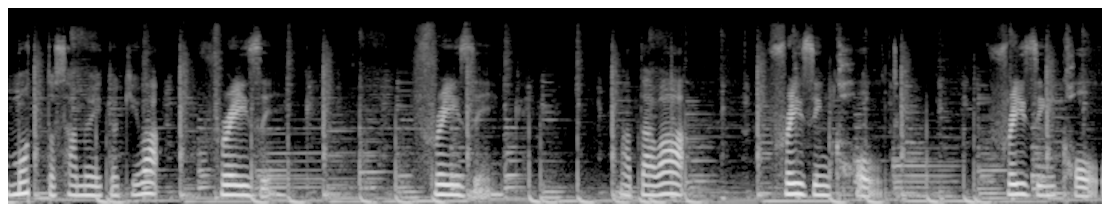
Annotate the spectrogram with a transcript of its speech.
もっと寒い時は freezing freezing または freezing cold freezing cold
